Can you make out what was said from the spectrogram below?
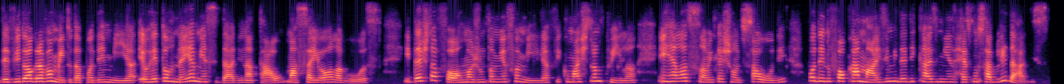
devido ao agravamento da pandemia, eu retornei à minha cidade natal, Maceió, Alagoas, e desta forma, junto à minha família, fico mais tranquila em relação em questão de saúde, podendo focar mais e me dedicar às minhas responsabilidades.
